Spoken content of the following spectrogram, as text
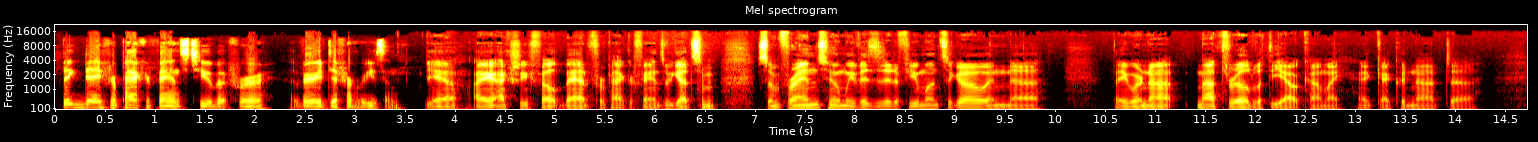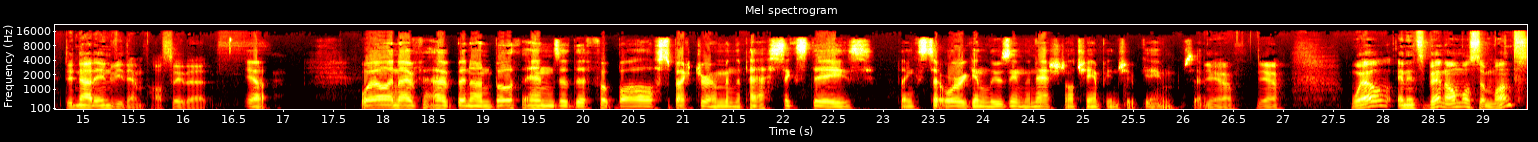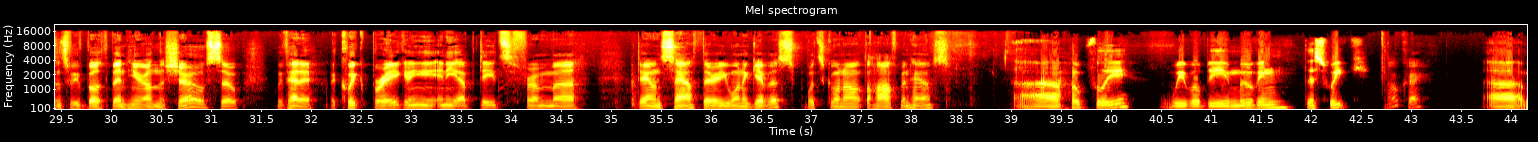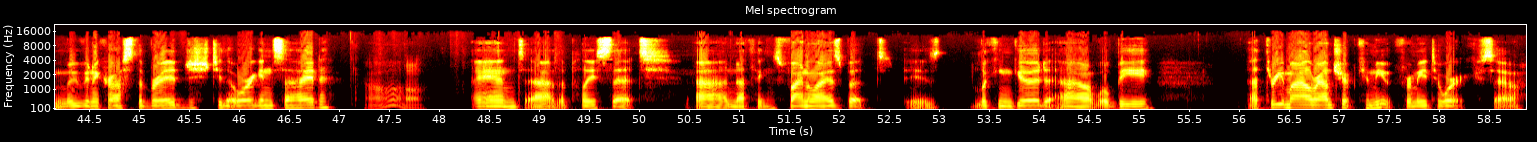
Big day for Packer fans, too, but for a very different reason. Yeah, I actually felt bad for Packer fans. We got some some friends whom we visited a few months ago, and uh, they were not not thrilled with the outcome. I I, I could not uh, did not envy them. I'll say that. Yeah. Well, and I've I've been on both ends of the football spectrum in the past six days, thanks to Oregon losing the national championship game. So Yeah, yeah. Well, and it's been almost a month since we've both been here on the show, so we've had a, a quick break. Any any updates from uh, down south there you want to give us? What's going on at the Hoffman House? uh, hopefully we will be moving this week. Okay. Uh, moving across the bridge to the Oregon side, Oh, and uh, the place that uh, nothing's finalized but is looking good uh, will be a three mile round trip commute for me to work. So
